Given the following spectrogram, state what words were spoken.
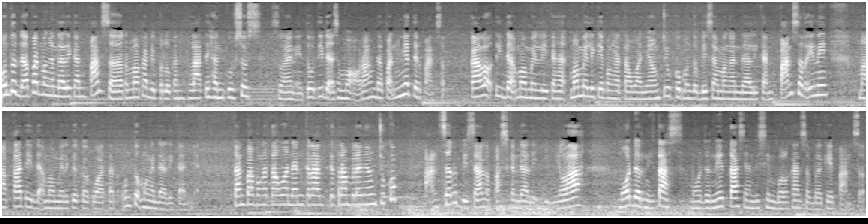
Untuk dapat mengendalikan panser, maka diperlukan latihan khusus. Selain itu, tidak semua orang dapat menyetir panser. Kalau tidak memiliki, memiliki pengetahuan yang cukup untuk bisa mengendalikan panser ini, maka tidak memiliki kekuatan untuk mengendalikannya. Tanpa pengetahuan dan keterampilan yang cukup, panser bisa lepas kendali. Inilah modernitas, modernitas yang disimbolkan sebagai panser.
